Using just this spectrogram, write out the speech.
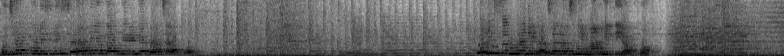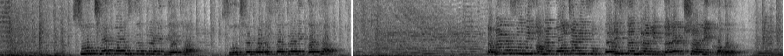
ગુજરાત પોલીસની સરાહનીય કામગીરીને વાચા આપવા. પોલીસ તંત્રની રજેરજની માહિતી આપવા. શું છે પોલીસ તંત્રની વ્યથા? શું છે પોલીસ તંત્રની કથા? તમારા સુધી અમે પહોંચાડીશું પોલીસ તંત્રની દરેક ક્ષણની ખબર.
